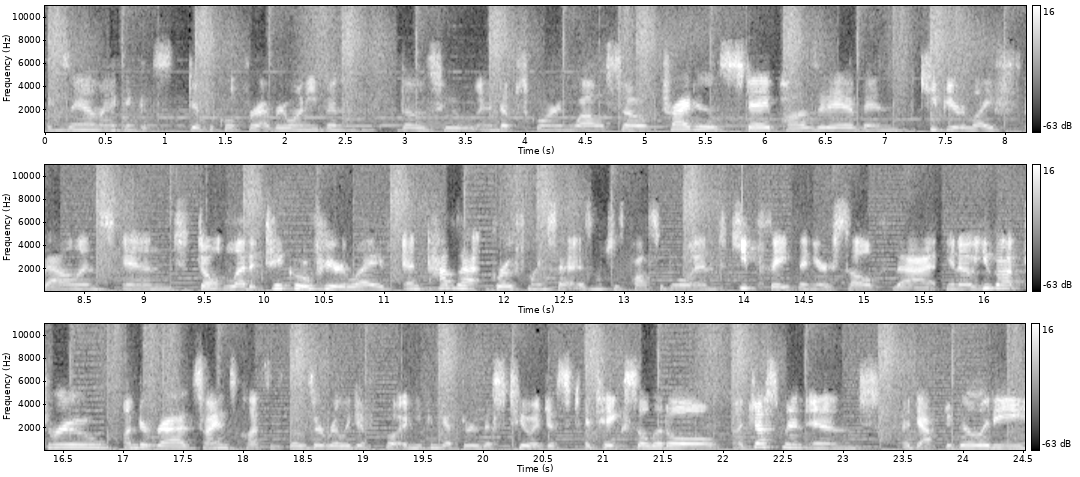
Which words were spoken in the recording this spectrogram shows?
exam. I think it's difficult for everyone, even those who end up scoring well. So try to stay positive and keep your life balanced and don't let it take over your life and have that growth mindset as much as possible and keep faith in yourself that, you know, you got through undergrad science classes. Those are really difficult and you can get through this too. It just it takes a little adjustment and adaptability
